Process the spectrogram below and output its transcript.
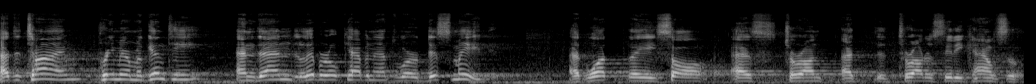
At the time, Premier McGuinty and then the Liberal cabinet were dismayed at what they saw as at the Toronto City Council.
